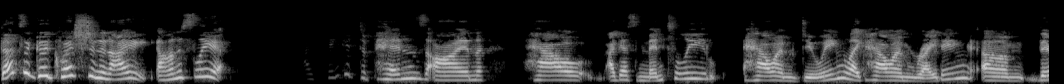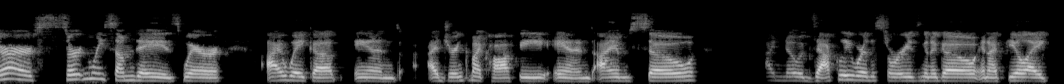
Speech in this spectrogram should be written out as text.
That's a good question. And I honestly, I think it depends on how, I guess, mentally how I'm doing, like how I'm writing. Um, there are certainly some days where I wake up and I drink my coffee and I am so I know exactly where the story is going to go. And I feel like,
